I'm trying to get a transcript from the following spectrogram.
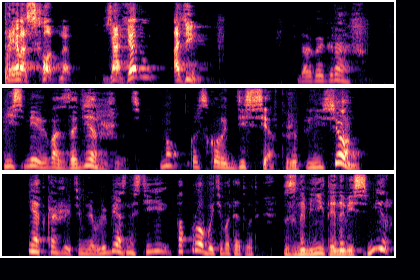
Превосходно! Я еду один. Дорогой граф, не смею вас задерживать, но, коль скоро десерт уже принесен, не откажите мне в любезности и попробуйте вот это вот знаменитое на весь мир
